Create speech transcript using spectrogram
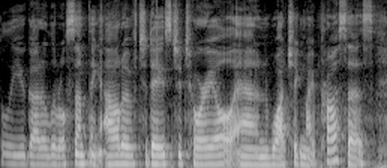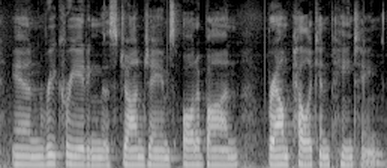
Hopefully you got a little something out of today's tutorial and watching my process in recreating this John James Audubon Brown Pelican painting.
